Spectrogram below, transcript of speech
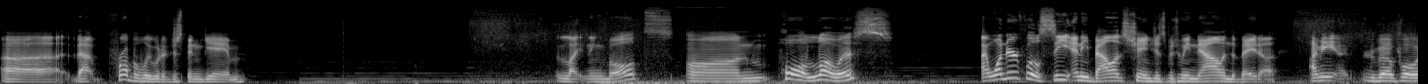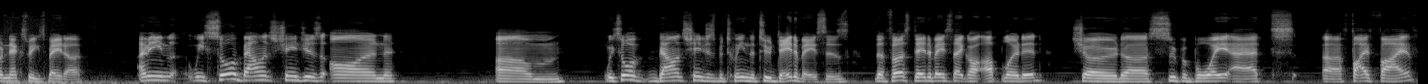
Uh, that probably would have just been game. Lightning bolts on poor Lois. I wonder if we'll see any balance changes between now and the beta. I mean, before next week's beta. I mean, we saw balance changes on, um, we saw balance changes between the two databases. The first database that got uploaded showed uh, Superboy at uh, 5.5,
